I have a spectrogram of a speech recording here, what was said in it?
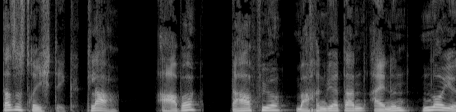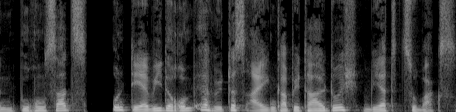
Das ist richtig, klar. Aber dafür machen wir dann einen neuen Buchungssatz und der wiederum erhöht das Eigenkapital durch Wertzuwachs.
